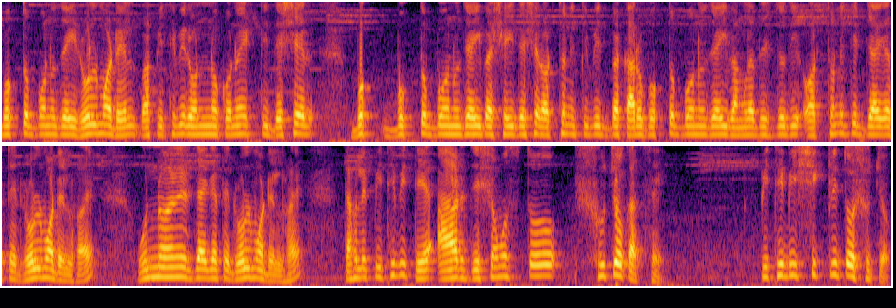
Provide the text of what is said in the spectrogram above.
বক্তব্য অনুযায়ী রোল মডেল বা পৃথিবীর অন্য কোনো একটি দেশের বক- বক্তব্য অনুযায়ী বা সেই দেশের অর্থনীতিবিদ বা কারও বক্তব্য অনুযায়ী বাংলাদেশ যদি অর্থনীতির জায়গাতে রোল মডেল হয়, উন্নয়নের জায়গাতে রোল মডেল হয়, তাহলে পৃথিবীতে আর যে সমস্ত সূচক আছে, পৃথিবীর স্বীকৃত সূচক,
